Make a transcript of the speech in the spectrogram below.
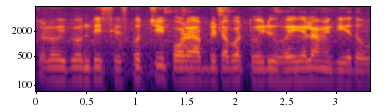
চলো এই পর্যন্তই শেষ করছি পরে আপডেট আবার তৈরি হয়ে গেলে আমি দিয়ে দেবো।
